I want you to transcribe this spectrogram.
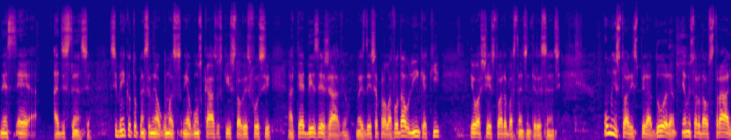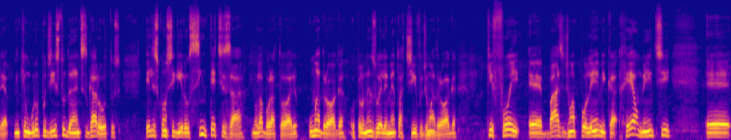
né, é, à distância. Se bem que eu estou pensando em, algumas, em alguns casos que isso talvez fosse até desejável, mas deixa para lá. Vou dar o link aqui, eu achei a história bastante interessante. Uma história inspiradora é uma história da Austrália em que um grupo de estudantes, garotos, eles conseguiram sintetizar no laboratório uma droga, ou pelo menos o elemento ativo de uma droga, que foi é, base de uma polêmica realmente é,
